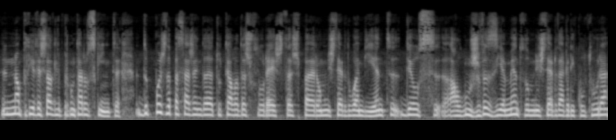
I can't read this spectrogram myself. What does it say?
não podia deixar de lhe perguntar o seguinte: depois da passagem da tutela das florestas para o Ministério do Ambiente, deu-se algum esvaziamento do Ministério da Agricultura.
